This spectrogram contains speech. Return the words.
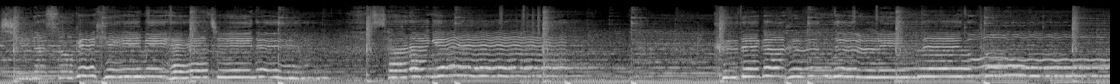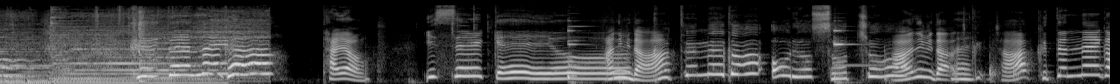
시간 속에 희미해지는 사랑에 그대가 흔들 다영 있을게요 아닙니다. 그때 내가 어렸었죠. 아닙니다. 네. 그, 자, 그땐 내가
